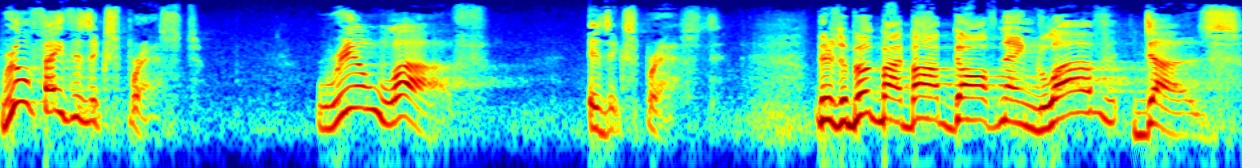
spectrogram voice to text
Real faith is expressed. Real love is expressed. There's a book by Bob Goff named Love Does.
